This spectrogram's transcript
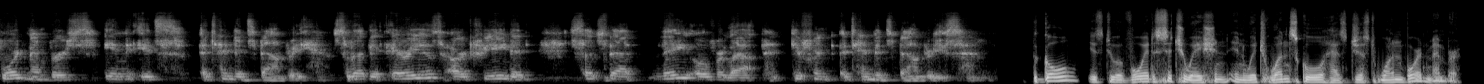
board members in its attendance boundary so that the areas are created such that they overlap different attendance boundaries. The goal is to avoid a situation in which one school has just one board member,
